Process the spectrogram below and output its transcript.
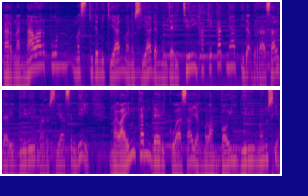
Karena nalar pun meski demikian manusia dan menjadi ciri hakikatnya tidak berasal dari diri manusia sendiri, melainkan dari kuasa yang melampaui diri manusia.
